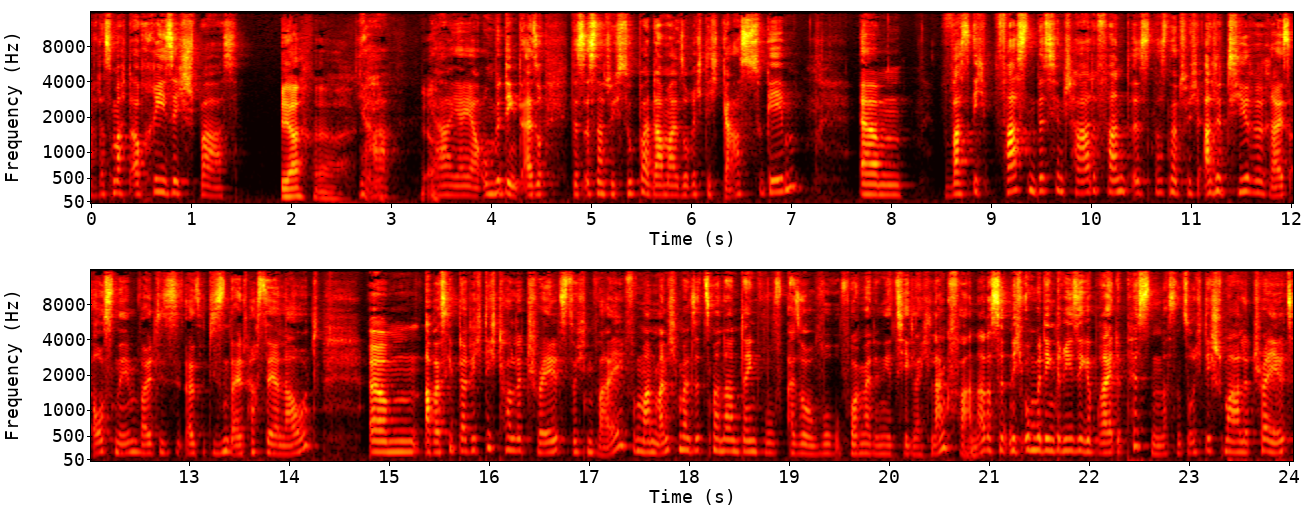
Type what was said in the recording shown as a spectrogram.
Ach, das macht auch riesig Spaß. Ja, ja. Ja, ja, ja, ja, ja, unbedingt. Also das ist natürlich super, da mal so richtig Gas zu geben. Ähm, was ich fast ein bisschen schade fand, ist, dass natürlich alle Tiere Reis ausnehmen, weil die, also die sind einfach sehr laut. Ähm, aber es gibt da richtig tolle Trails durch den Wald, wo man manchmal sitzt man da und denkt, wo, also wo wollen wir denn jetzt hier gleich langfahren? Ne? Das sind nicht unbedingt riesige breite Pisten, das sind so richtig schmale Trails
